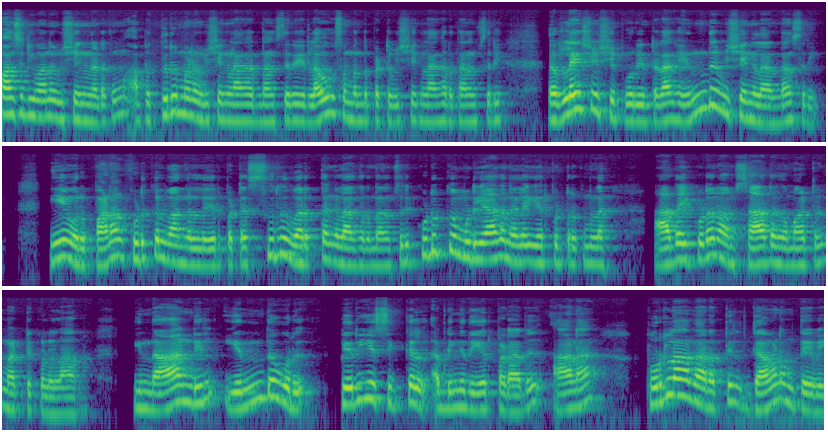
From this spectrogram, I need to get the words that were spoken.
பாசிட்டிவான விஷயங்கள் நடக்கும். அப்போ திருமண விஷயங்களாக இருந்தாலும் சரி லவ் சம்மந்தப்பட்ட விஷயங்களாக இருந்தாலும் சரி ரிலேஷன்ஷிப் ஓரியன்டாக எந்த விஷயங்களாக இருந்தாலும் சரி ஏன் ஒரு பணம் கொடுக்கல் வாங்கலில் ஏற்பட்ட சிறு வருத்தங்களாக இருந்தாலும் சரி கொடுக்க முடியாத நிலை ஏற்பட்டிருக்கும்ல அதை கூட நாம் சாதகமாற்று மாற்றிக்கொள்ளலாம் இந்த ஆண்டில் எந்த ஒரு பெரிய சிக்கல் அப்படிங்கிறது ஏற்படாது. ஆனால் பொருளாதாரத்தில் கவனம் தேவை.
